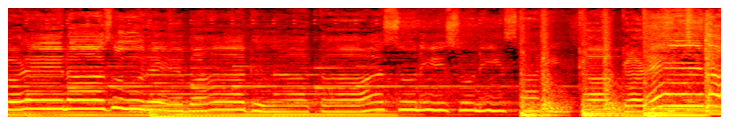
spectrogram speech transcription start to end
कड़े नाजूरे बाग आता सुनी सुनी सारी का कड़े ना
